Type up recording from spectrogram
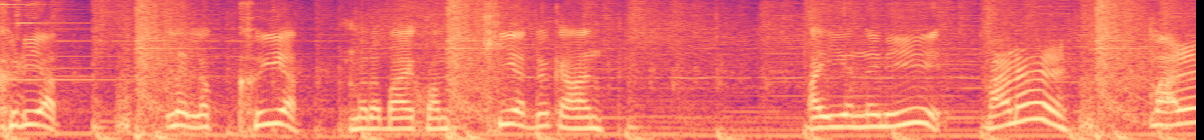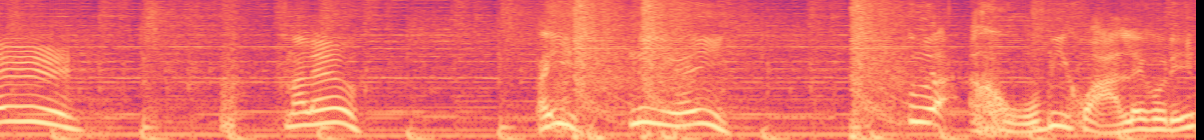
เครียดเล่นแล้วเครียดมาระบายความเครียดด้วยกันไปกันในนี้ มาเลยมาเลยมาเร็วไปนี่ไงเอื้อโอ้โหมีขวานเลยคนนี้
